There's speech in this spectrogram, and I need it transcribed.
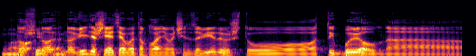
Но, но, это... но видишь, я тебе в этом плане очень завидую, что ты был на,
